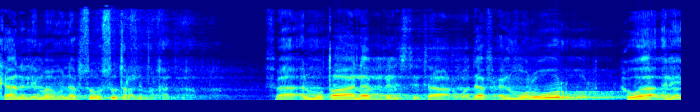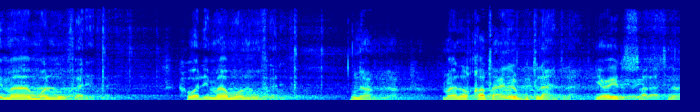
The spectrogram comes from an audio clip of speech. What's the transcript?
كان الإمام نفسه سترة لمن خلفه. فالمطالب بالاستتار ودفع المرور هو الإمام والمنفرد. هو الإمام والمنفرد. نعم. معنى القطع يعني البطلان. يعيد الصلاة. نعم.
